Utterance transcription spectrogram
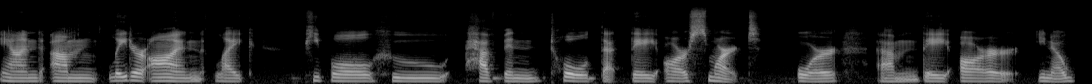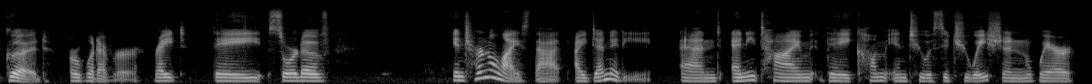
and um, later on, like people who have been told that they are smart or um, they are, you know, good or whatever, right? They sort of internalize that identity. And anytime they come into a situation where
